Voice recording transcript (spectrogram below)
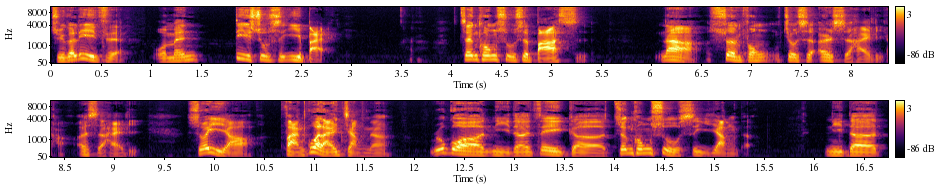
举个例子，我们地速是一百，真空数是八十，那顺风就是二十海里哈，二十海里。所以啊，反过来讲呢。如果你的这个真空数是一样的，你的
